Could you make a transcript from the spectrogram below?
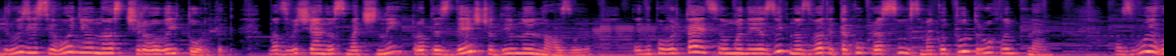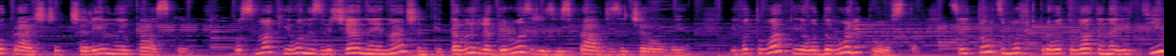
друзі, сьогодні у нас черговий тортик. Надзвичайно смачний, проте з дещо дивною назвою. Та й не повертається у мене язик назвати таку красу і смакоту трухлим пнем. Назву його краще чарівною казкою, бо смак його незвичайної начинки та вигляду розрізів справді зачаровує. І готувати його доволі просто. Цей торт зможуть приготувати навіть ті,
